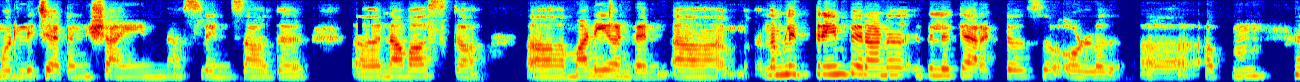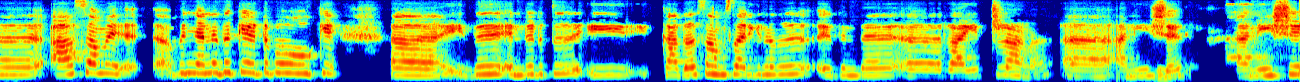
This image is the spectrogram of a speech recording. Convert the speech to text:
മുരളിച്ചേട്ടൻ ഷൈൻ നസ്ലിൻ സാഗർ നവാസ്ക മണികണ്ഠൻ നമ്മൾ ഇത്രയും പേരാണ് ഇതിൽ ക്യാരക്ടേഴ്സ് ഉള്ളത്. അപ്പം ആ സമയ അപ്പൊ ഞാനിത് കേട്ടപ്പോ ഓക്കെ ഇത് എന്റെ അടുത്ത് ഈ കഥ സംസാരിക്കുന്നത് ഇതിന്റെ റൈറ്ററാണ് അനീഷ്. അനീഷ്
